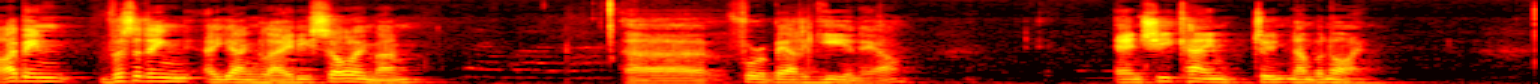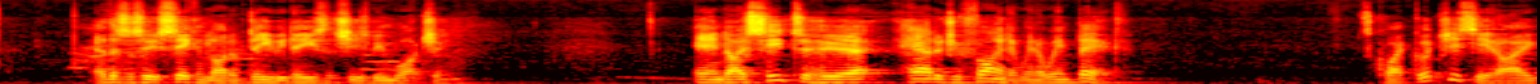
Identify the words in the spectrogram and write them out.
I've been visiting a young lady, solo mum, uh, for about a year now and she came to number nine. Uh, this is her second lot of DVDs that she's been watching. And I said to her, How did you find it when I went back? It's quite good, she said. I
